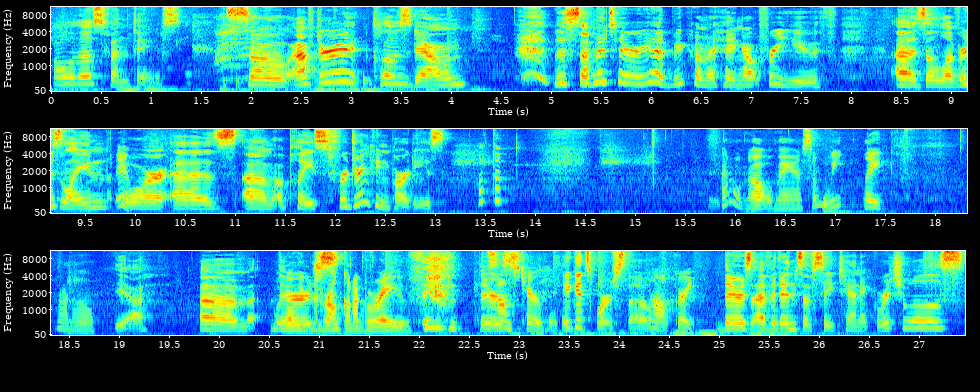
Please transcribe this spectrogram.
all of those fun things. So after it closed down, the cemetery had become a hangout for youth as a lover's lane Ew. or as um, a place for drinking parties. What the? I don't know, man. Some weak, like, I don't know. Yeah. Um, I'm gonna go get there's drunk on a grave. there's sounds terrible. It gets worse though. Oh, great. There's evidence of satanic rituals,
